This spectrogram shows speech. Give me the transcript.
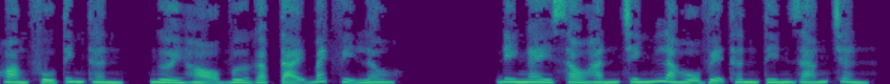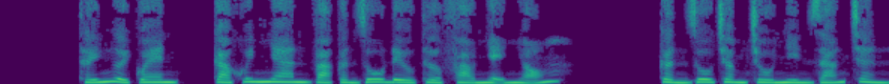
Hoàng Phủ Tinh Thần, người họ vừa gặp tại Bách Vị Lâu. Đi ngay sau hắn chính là hộ vệ thân tín dáng Trần. Thấy người quen, cả Khuynh Nhan và Cần Du đều thở phào nhẹ nhõm. Cần Du trầm trồ nhìn dáng Trần,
